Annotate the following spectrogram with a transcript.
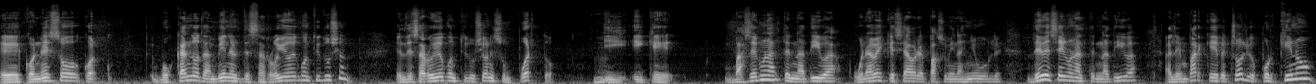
Eh, con eso, buscando también el desarrollo de Constitución. El desarrollo de Constitución es un puerto mm. y, y, que va a ser una alternativa, una vez que se abre el paso Minas Ñuble, debe ser una alternativa al embarque de petróleo. ¿Por qué no?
